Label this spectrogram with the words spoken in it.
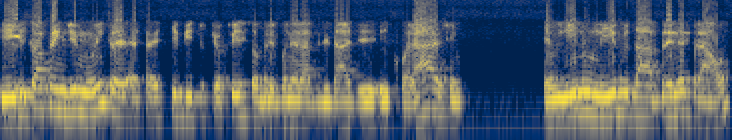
e isso eu aprendi muito, essa, esse vídeo que eu fiz sobre vulnerabilidade e coragem, eu li num livro da Brené Brown,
